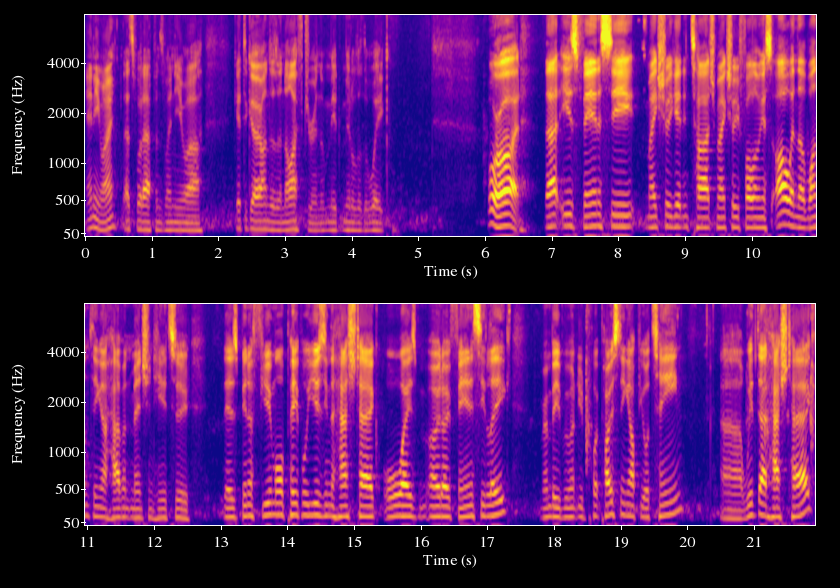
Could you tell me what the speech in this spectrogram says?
anyway, that's what happens when you uh, get to go under the knife during the mid- middle of the week. All right. That is fantasy. Make sure you get in touch. Make sure you're following us. Oh, and the one thing I haven't mentioned here too, there's been a few more people using the hashtag Always Moto Fantasy League. Remember, we want you're posting up your team uh, with that hashtag,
